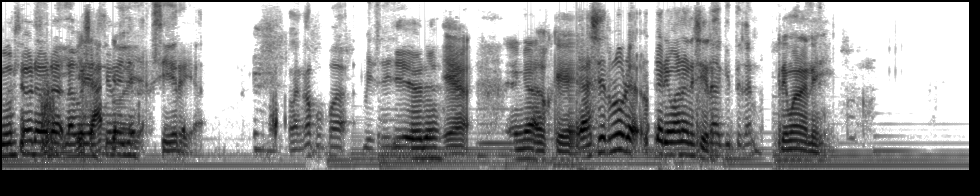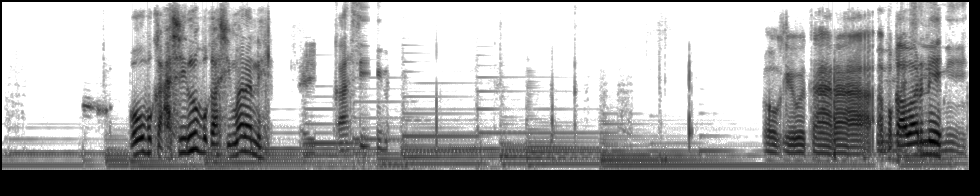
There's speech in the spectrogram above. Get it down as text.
Gak usah udah udah nama Biasa Yasir aja aja. Ya, Sir ya. Lengkap apa biasanya? Iya udah. ya. Ya, enggak. Oke, Yasir lu, da- lu dari mana nih, Sir? Udah gitu kan? Dari mana nih? Oh, Bekasi. Lu Bekasi mana nih? Kasih Oke, Utara. Apa kabar nih?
